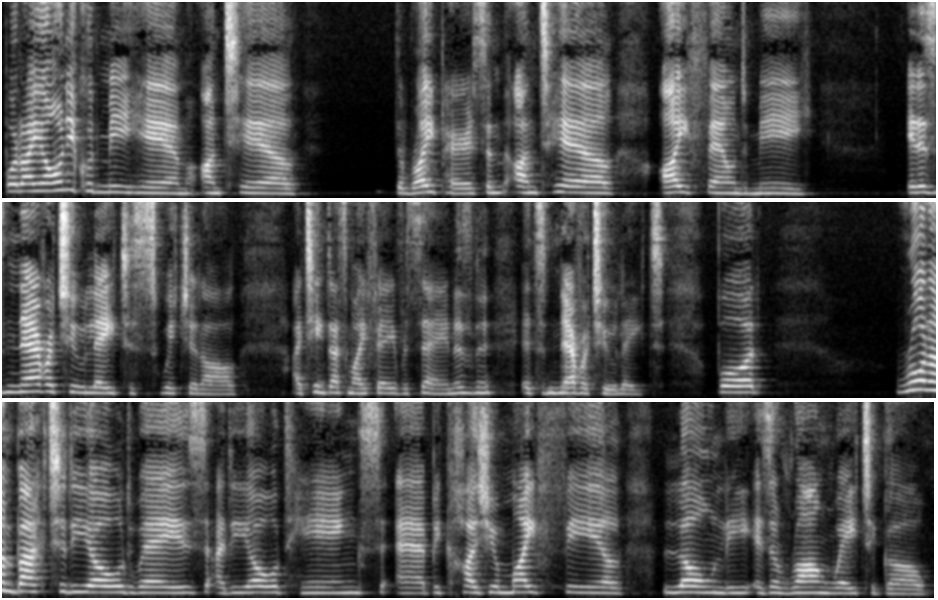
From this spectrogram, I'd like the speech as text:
But I only could meet him until the right person until I found me. It is never too late to switch it all. I think that's my favourite saying, isn't it? It's never too late. But running back to the old ways, uh, the old things, uh, because you might feel lonely is a wrong way to go.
